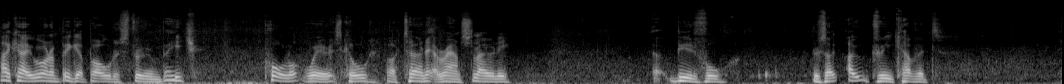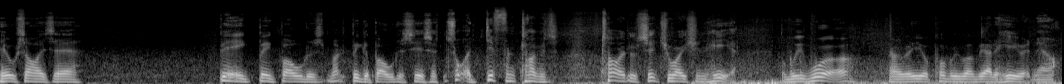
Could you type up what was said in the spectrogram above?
Okay, we're on a bigger boulder strewn beach, Porlock where it's called. If I turn it around slowly, beautiful. There's like oak tree covered hillsides there. Big, big boulders, much bigger boulders here. So sort of different type of tidal situation here. And we were, however, you probably won't be able to hear it now.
